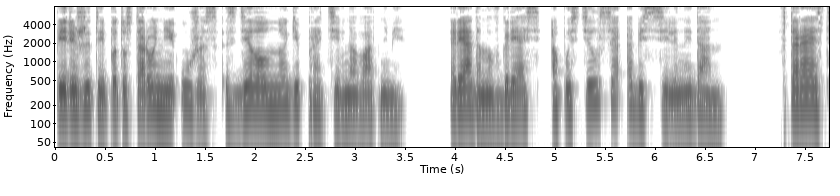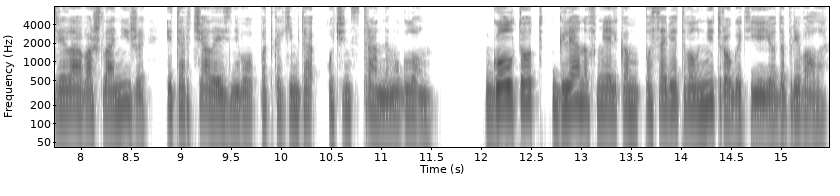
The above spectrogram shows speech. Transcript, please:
Пережитый потусторонний ужас сделал ноги противно ватными. Рядом, в грязь, опустился обессиленный Дан. Вторая стрела вошла ниже и торчала из него под каким-то очень странным углом. Гол тот, глянув мельком, посоветовал не трогать ее до привала.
